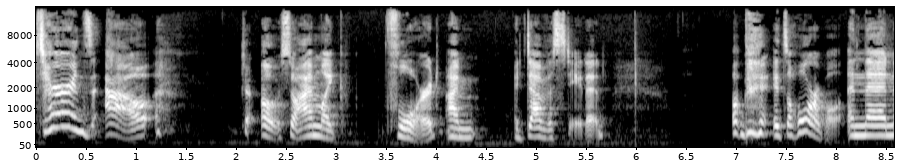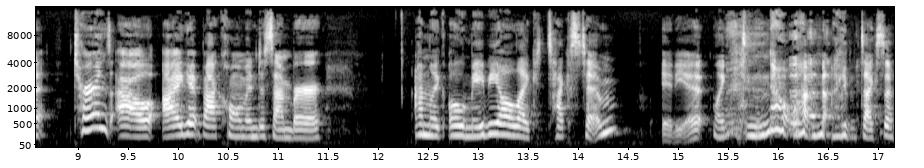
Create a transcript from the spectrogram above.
Turns out, oh, so I'm like floored. I'm devastated. It's horrible. And then turns out I get back home in December. I'm like, oh, maybe I'll like text him. Idiot. Like, no, I'm not going to text him.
